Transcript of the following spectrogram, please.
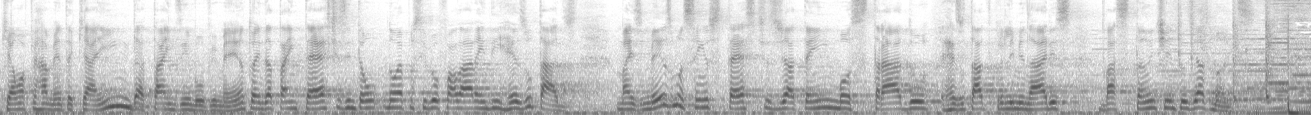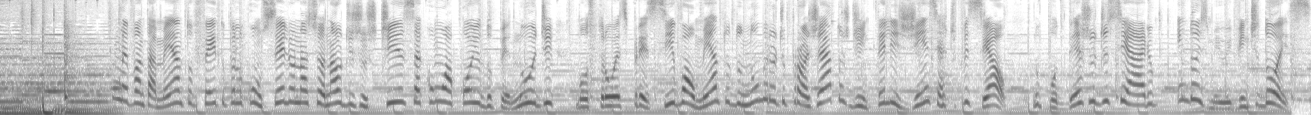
que é uma ferramenta que ainda está em desenvolvimento, ainda está em testes, então não é possível falar ainda em resultados. Mas mesmo assim, os testes já têm mostrado resultados preliminares bastante entusiasmantes. Um levantamento feito pelo Conselho Nacional de Justiça com o apoio do PNUD mostrou expressivo aumento do número de projetos de inteligência artificial no Poder Judiciário em 2022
